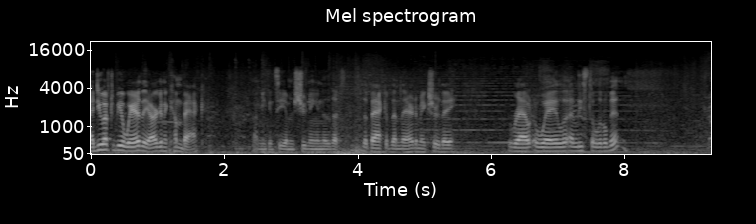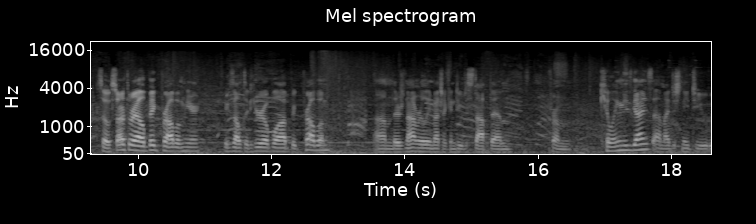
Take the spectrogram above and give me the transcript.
I do have to be aware they are going to come back. Um, you can see I'm shooting into the, the back of them there to make sure they route away at least a little bit. So Sarthorael, big problem here. Exalted Hero Blob, big problem. Um, there's not really much I can do to stop them from killing these guys. Um, I just need to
